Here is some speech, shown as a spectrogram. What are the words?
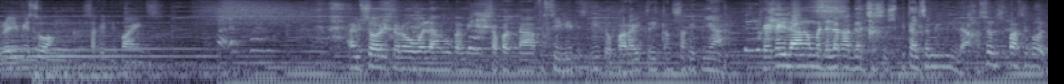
Rabies ho ang sakit ni Vines. I'm sorry pero wala ho kami sapat na facilities dito para i-treat ang sakit niya. Kaya kailangan madala kagad siya sa ospital sa Manila as soon as possible.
